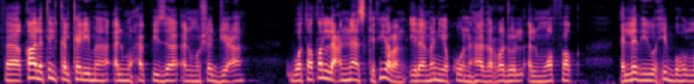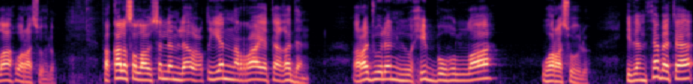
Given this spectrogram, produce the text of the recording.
فقال تلك الكلمة المحفزة المشجعة وتطلع الناس كثيرا إلى من يكون هذا الرجل الموفق الذي يحبه الله ورسوله. فقال صلى الله عليه وسلم لأعطين الراية غدا. رجلا يحبه الله ورسوله. إذا ثبت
